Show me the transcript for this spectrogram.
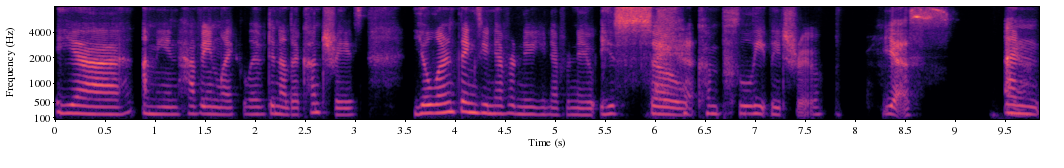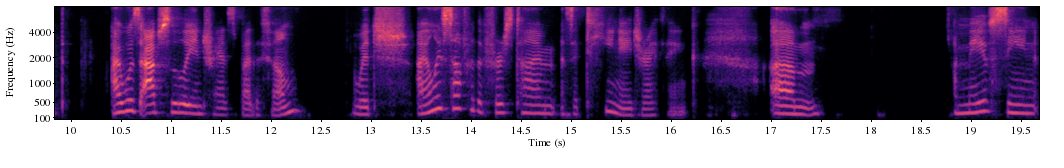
Yeah. I mean, having like lived in other countries, you'll learn things you never knew you never knew is so completely true. Yes. And yeah. I was absolutely entranced by the film, which I only saw for the first time as a teenager, I think. Um, I may have seen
